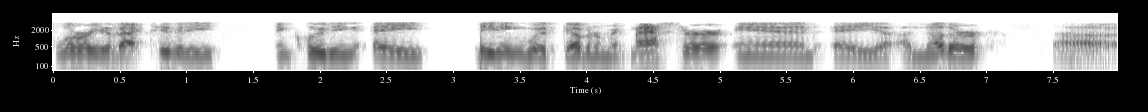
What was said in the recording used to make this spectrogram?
flurry of activity, including a meeting with Governor McMaster and a another uh,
